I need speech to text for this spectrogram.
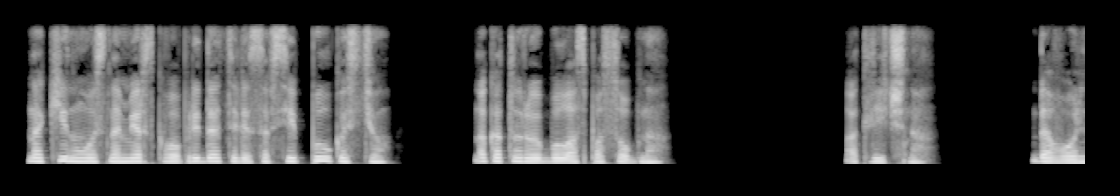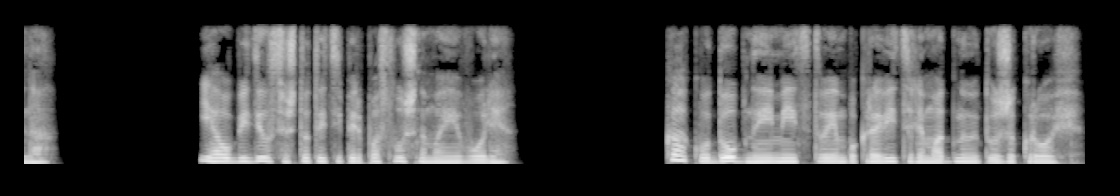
накинулась на мерзкого предателя со всей пылкостью, на которую была способна. Отлично. Довольно. Я убедился, что ты теперь послушна моей воле. Как удобно иметь с твоим покровителем одну и ту же кровь.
